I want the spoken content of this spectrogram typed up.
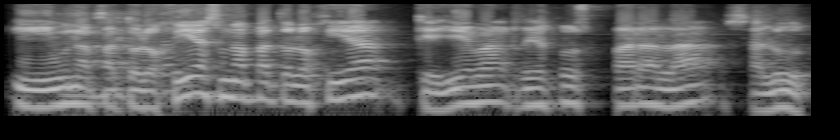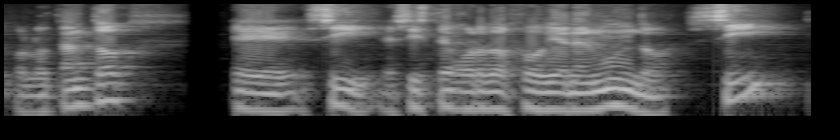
y una patología es una patología que lleva riesgos para la salud. Por lo tanto, eh, sí, existe gordofobia en el mundo, sí,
